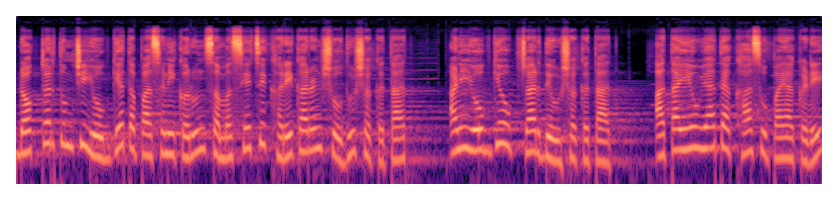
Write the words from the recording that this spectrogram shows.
डॉक्टर तुमची योग्य तपासणी करून समस्येचे खरे कारण शोधू शकतात आणि योग्य उपचार देऊ शकतात. आता येऊया त्या खास उपायाकडे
